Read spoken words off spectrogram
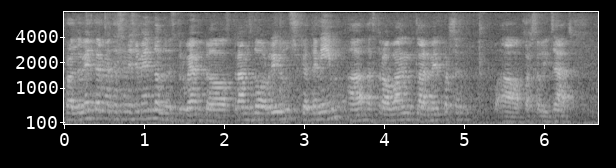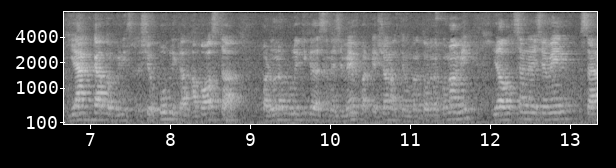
però també en termes de sanejament doncs, ens trobem que els trams dels rius que tenim uh, es troben clarament uh, parcel·litzats. Hi ha cap administració pública aposta per una política de sanejament perquè això no té un retorn econòmic i el sanejament s'ha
